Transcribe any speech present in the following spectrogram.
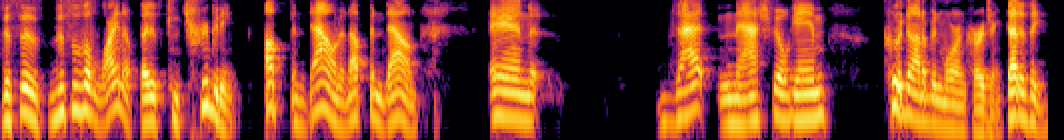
this is this is a lineup that is contributing up and down and up and down. And that Nashville game could not have been more encouraging. That is a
